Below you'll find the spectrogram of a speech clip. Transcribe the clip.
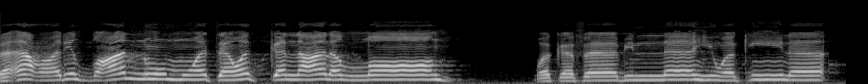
فأعرض عنهم وتوكل على الله وكفى بالله وكيلاً.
